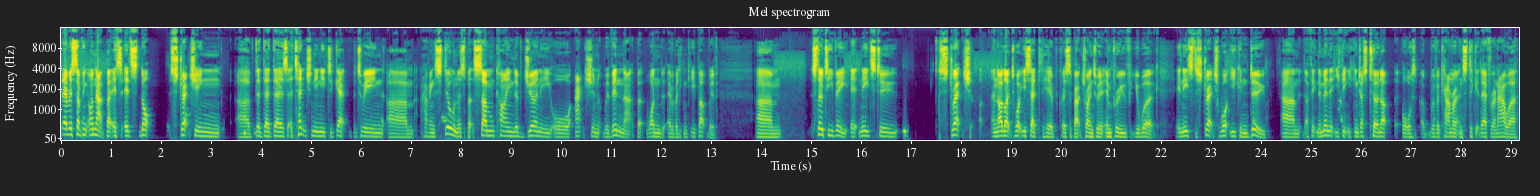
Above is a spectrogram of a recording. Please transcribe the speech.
there is something on that, but it's it's not stretching uh, there, there's a tension you need to get between um, having stillness, but some kind of journey or action within that, but one that everybody can keep up with. Um, slow TV, it needs to stretch, and I liked what you said to here, Chris, about trying to improve your work. It needs to stretch what you can do. Um, I think the minute you think you can just turn up or uh, with a camera and stick it there for an hour,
